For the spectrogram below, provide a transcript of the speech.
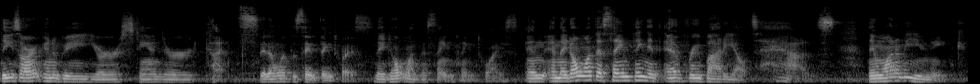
These aren't going to be your standard cuts. They don't want the same thing twice. They don't want the same thing twice. And, and they don't want the same thing that everybody else has. They want to be unique.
